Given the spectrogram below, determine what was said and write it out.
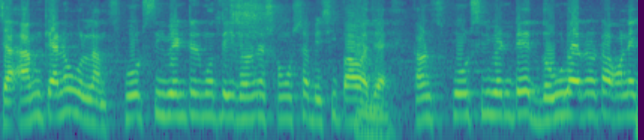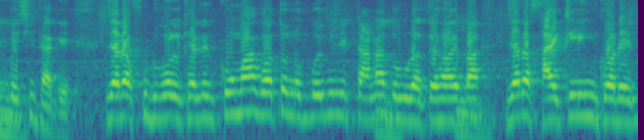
যা আমি কেন বললাম স্পোর্টস ইভেন্টের মধ্যে এই ধরনের সমস্যা বেশি পাওয়া যায়। কারণ স্পোর্টস ইভেন্টে দৌড়ানোটা অনেক বেশি থাকে। যারা ফুটবল খেলেন ক্রমাগত নব্বই মিনিট টানা দৌড়াতে হয় বা যারা সাইক্লিং করেন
